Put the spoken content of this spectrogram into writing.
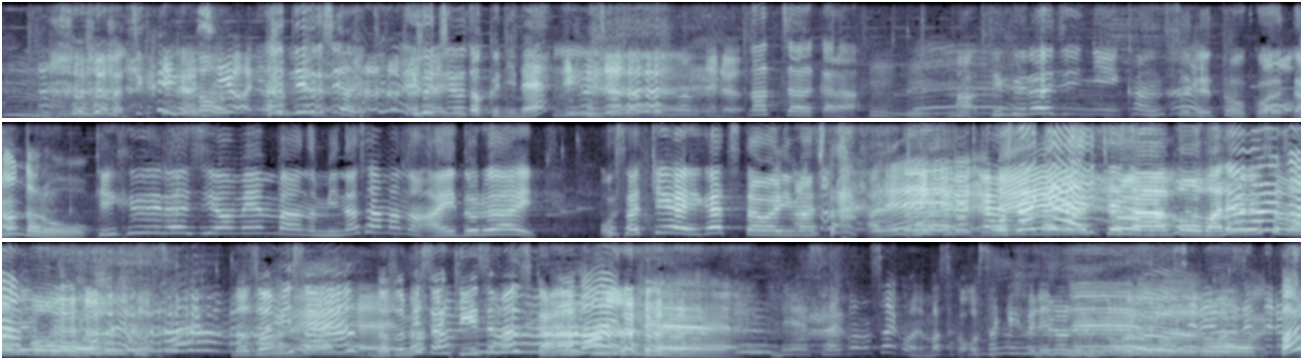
間違ティフ仕様になってる。ティフ仕様にティフ中毒にねティフ中毒になってる。なっちゃうから、あ、ティフラジに関する投稿が、おなんだろう。ティフラジオメンバーの皆様のアイドル愛お酒愛が伝わりました。あれ？お酒愛ってさもう我々じゃん。もうのぞみさん、のぞみさん聞いてますか？やばいってねえ 最後の最後までまさかお酒触れられるねとは忘れられてるバレ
